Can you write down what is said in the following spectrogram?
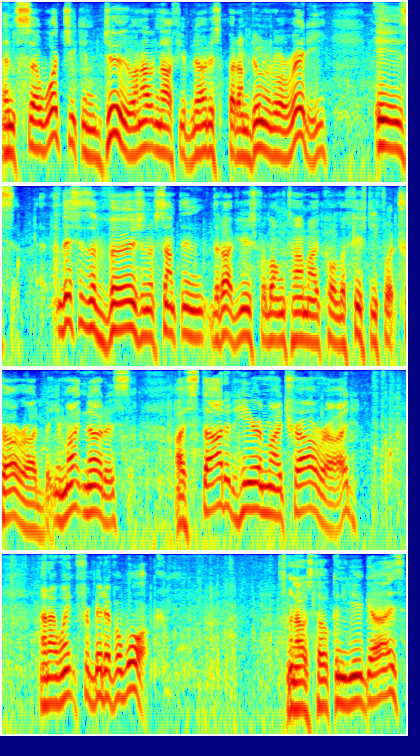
And so what you can do, and I don't know if you've noticed, but I'm doing it already, is this is a version of something that I've used for a long time I call the 50 foot trail ride. But you might notice I started here in my trail ride and I went for a bit of a walk. And I was talking to you guys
